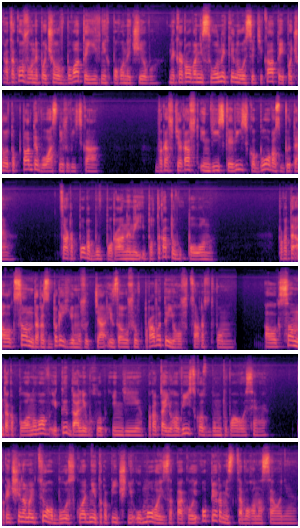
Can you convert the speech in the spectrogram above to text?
а також вони почали вбивати їхніх погоничів. Некеровані слони кинулися тікати і почали топтати власні ж війська. Врешті-решт індійське військо було розбите. Цар Пор був поранений і потрапив у полон. Проте Олександр зберіг йому життя і залишив правити його ж царством. Олександр планував іти далі вглиб Індії, проте його військо збунтувалося. Причинами цього були складні тропічні умови і запеклий опір місцевого населення.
